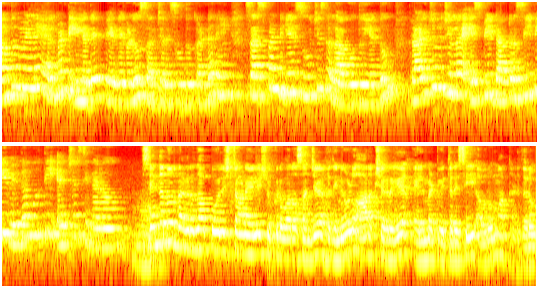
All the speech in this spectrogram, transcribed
ಒಂದು ವೇಳೆ ಹೆಲ್ಮೆಟ್ ಇಲ್ಲದೆ ಪೇದೆಗಳು ಸಂಚರಿಸುವುದು ಕಂಡರೆ ಸಸ್ಪೆಂಡ್ಗೆ ಸೂಚಿಸಲಾಗುವುದು ಎಂದು ರಾಯಚೂರು ಜಿಲ್ಲಾ ಎಸ್ಪಿ ಡಾಕ್ಟರ್ ಸಿಬಿ ವೇದಮೂರ್ತಿ ಎಚ್ಚರಿಸಿದರು. ಸಿಂಧನೂರು ನಗರದ ಪೊಲೀಸ್ ಠಾಣೆಯಲ್ಲಿ ಶುಕ್ರವಾರ ಸಂಜೆ ಹದಿನೇಳು ಆರಕ್ಷಕರಿಗೆ ಹೆಲ್ಮೆಟ್ ವಿತರಿಸಿ ಅವರು ಮಾತನಾಡಿದರು.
